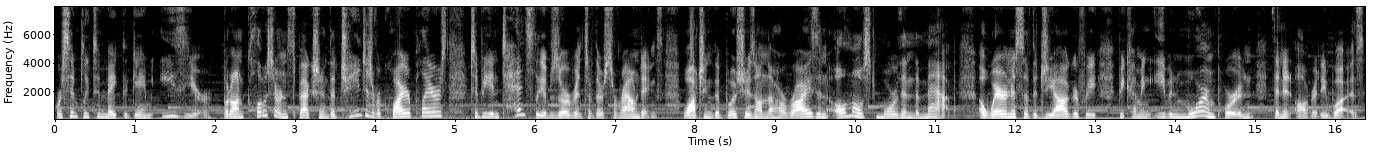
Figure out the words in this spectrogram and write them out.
were simply to make the game easier, but on closer inspection, the changes require players to be intensely observant of their surroundings, watching the bushes on the horizon almost more than the map, awareness of the geography becoming even more important than it already was.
